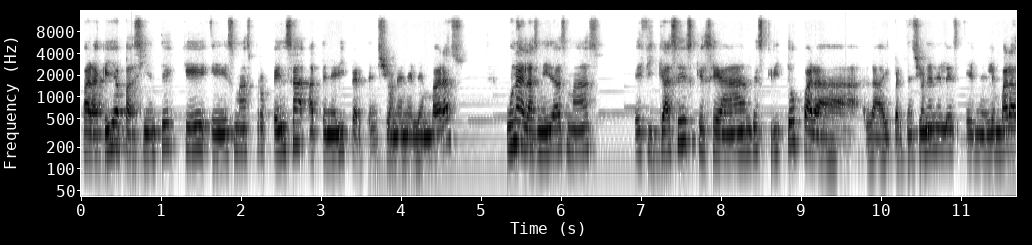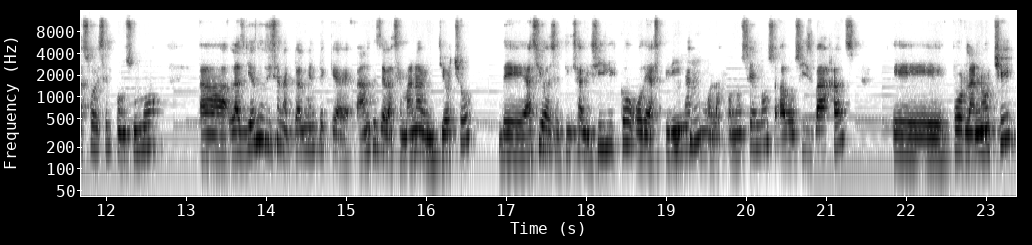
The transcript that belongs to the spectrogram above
para aquella paciente que es más propensa a tener hipertensión en el embarazo. Una de las medidas más eficaces que se han descrito para la hipertensión en el, en el embarazo es el consumo, uh, las guías nos dicen actualmente que antes de la semana 28 de ácido acetil salicílico o de aspirina, como la conocemos, a dosis bajas eh, por la noche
